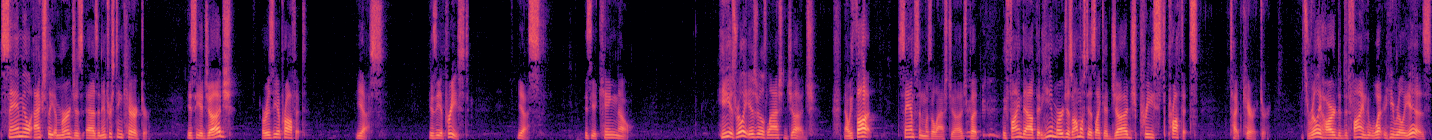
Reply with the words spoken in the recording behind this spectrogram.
Samuel actually emerges as an interesting character. Is he a judge or is he a prophet? Yes. Is he a priest? Yes. Is he a king? No. He is really Israel's last judge. Now, we thought Samson was the last judge, but we find out that he emerges almost as like a judge, priest, prophet type character. It's really hard to define what he really is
